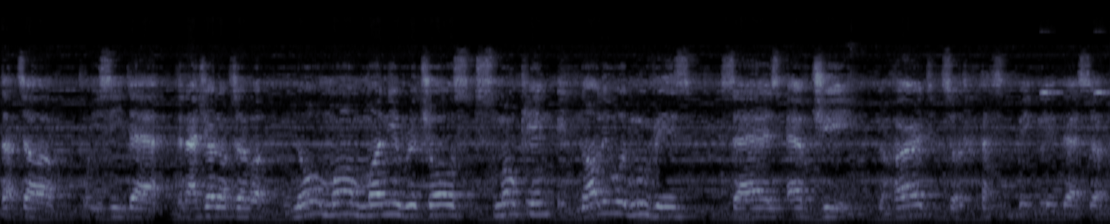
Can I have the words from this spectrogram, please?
that's uh, what you see there. The Nigerian Observer, no more money rituals, smoking in Nollywood movies, says FG. You heard? So that's big lead there. So,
